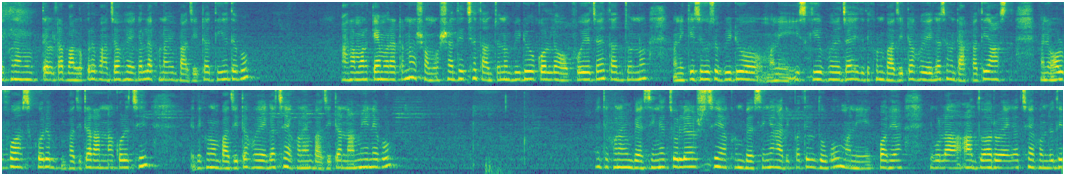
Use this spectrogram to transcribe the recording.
দেখুন আমার তেলটা ভালো করে ভাজা হয়ে গেলে এখন আমি বাজিটা দিয়ে দেব। আর আমার ক্যামেরাটা না সমস্যা দিচ্ছে, তার জন্য ভিডিও করলে অফ হয়ে যায়, তার জন্য মানে কিছু কিছু ভিডিও মানে স্কিপ হয়ে যায়। দেখুন, বাজিটা হয়ে গেছে, আমি ঢাকা দিয়ে আস মানে অল্প আস করে বাজিটা রান্না করেছি। দেখুন, বাজিটা হয়ে গেছে, এখন আমি বাজিটা নামিয়ে নেব। দেখুন, আমি বেসিংয়ে চলে আসছি। এখন ব্যাসিংয়ে হাঁড়ি পাতিল দেবো মানে করিয়া এগুলো আদোয়া রয়ে গেছে। এখন যদি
